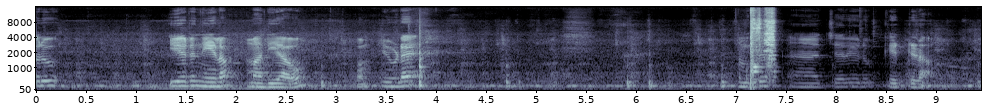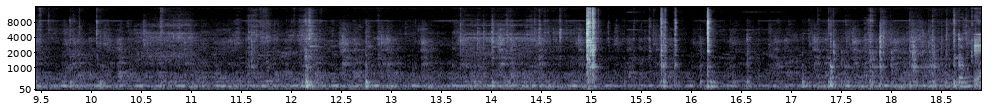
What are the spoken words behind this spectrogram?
ഒരു ഈ ഒരു നീളം മതിയാവും. അപ്പം ഇവിടെ നമുക്ക് ചെറിയൊരു കെട്ടിടാം ഓക്കെ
